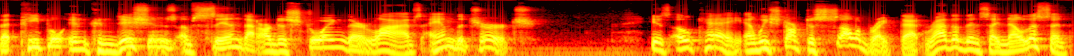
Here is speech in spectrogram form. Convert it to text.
that people in conditions of sin that are destroying their lives and the church is okay, and we start to celebrate that rather than say, now listen,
